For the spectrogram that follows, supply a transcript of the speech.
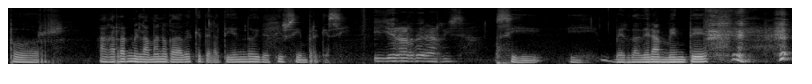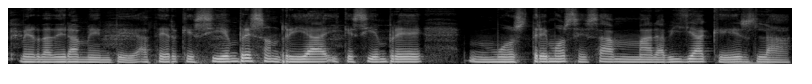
por agarrarme la mano cada vez que te la atiendo y decir siempre que sí. Y llorar de la risa. Sí, y verdaderamente, verdaderamente hacer que siempre sonría y que siempre mostremos esa maravilla que es la,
